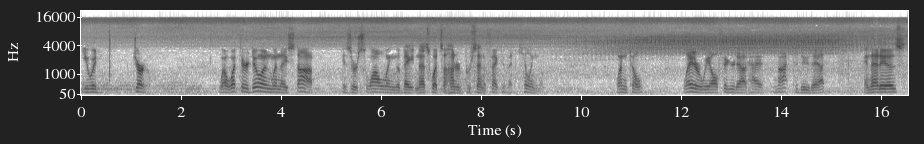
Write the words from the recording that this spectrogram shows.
you would jerk them. Well, what they're doing when they stop is they're swallowing the bait, and that's what's 100% effective at killing them. One until later we all figured out how not to do that, and that is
